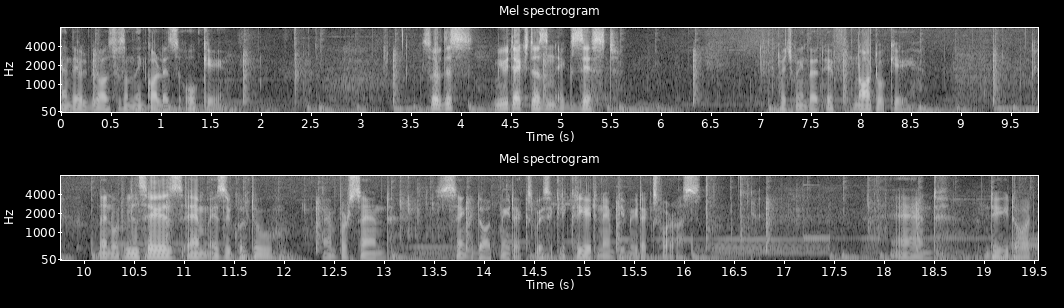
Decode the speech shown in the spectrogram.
and there will be also something called as ok. So if this mutex doesn't exist which means that if not okay then what we'll say is m is equal to ampersand sync dot mutex basically create an empty mutex for us. And d dot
